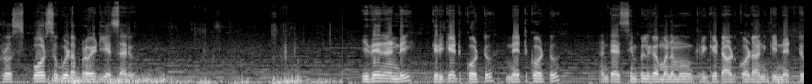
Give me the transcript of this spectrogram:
ప్రో- స్పోర్ట్స్ కూడా ప్రొవైడ్ చేశారు. ఇదేనండి క్రికెట్ కోర్టు నెట్ కోర్టు. అంటే సింపుల్గా మనము క్రికెట్ ఆడుకోవడానికి నెట్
